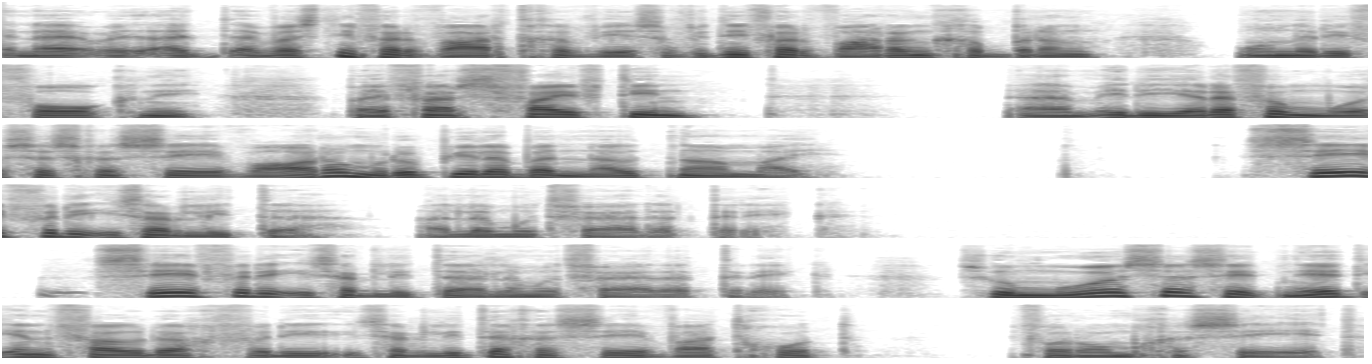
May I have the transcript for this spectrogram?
en hy, hy hy was nie verward geweest of het nie verwarring gebring onder die volk nie. By vers 15 ehm um, het die Here vir Moses gesê: "Waarom roep julle benoud na my? Sê vir die Israeliete, hulle moet verder trek." Sê vir die Israeliete, hulle moet verder trek. So Moses het net eenvoudig vir die Israeliete gesê wat God vir hom gesê het.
